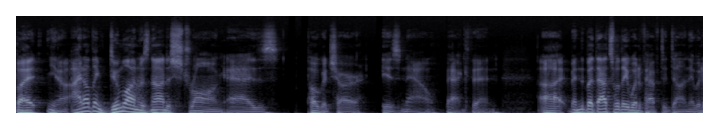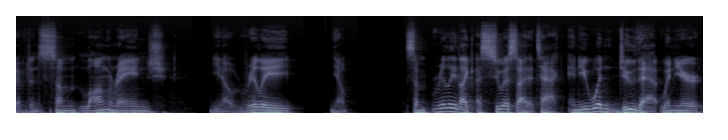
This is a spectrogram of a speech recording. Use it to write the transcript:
But, you know, I don't think Dumoulin was not as strong as Pogacar is now back then. Uh, and, but that's what they would have have to done. They would have done some long range, you know, really, you know, some really like a suicide attack. And you wouldn't do that when you're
